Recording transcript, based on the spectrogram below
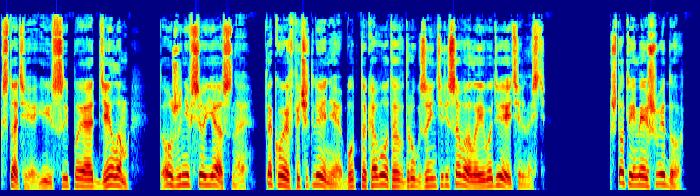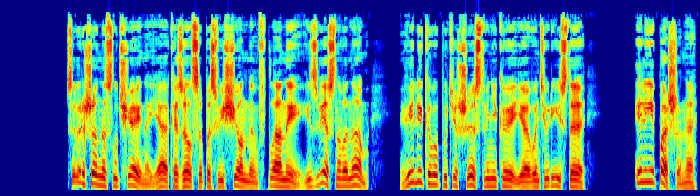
Кстати, и с ИП-отделом тоже не все ясно. Такое впечатление, будто кого-то вдруг заинтересовала его деятельность. Что ты имеешь в виду? Совершенно случайно я оказался посвященным в планы известного нам великого путешественника и авантюриста Ильи Пашина.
